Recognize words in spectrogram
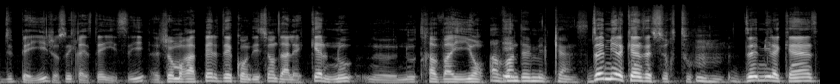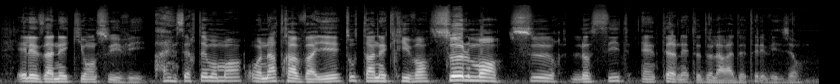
du, pays, je suis resté ici. Je me rappelle des conditions dans lesquelles nous, euh, nous travaillions. Avant 2015. 2015 surtout. 2015 mhm. et les années qui ont suivi. À un certain moment, on a travaillé tout en écrivant seulement sur le site internet de la radio-télévision. Euh,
